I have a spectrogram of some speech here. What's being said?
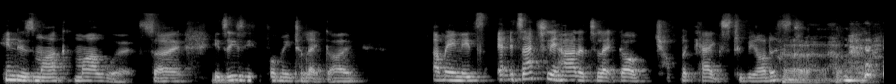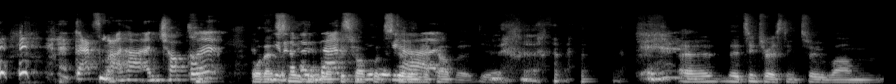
hinders my my work. So it's mm. easy for me to let go I mean, it's it's actually harder to let go of chocolate cakes, to be honest. that's my heart and chocolate. Well, that's you know, that's chocolate really still hard. in the cupboard. Yeah, uh, it's interesting too. Um,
